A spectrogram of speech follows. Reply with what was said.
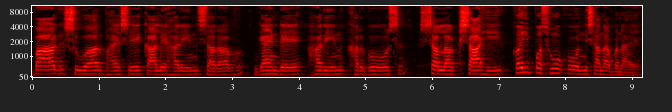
बाघ, सुअर, भैंसे, काले हरिन सरभ गैंडे हरिन खरगोश सलक शाही, कई पशुओं को निशाना बनाए।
